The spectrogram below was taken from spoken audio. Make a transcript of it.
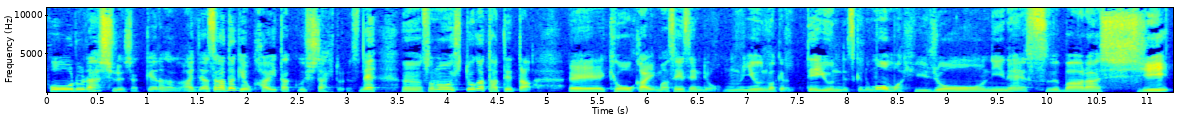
ポール・ラッシュでしたっけ？なんか相手朝ヶ岳を開拓した人ですね、うん、その人が建てた、えー、教会、まあ、聖戦領、うん、言うわけって言うんですけども、まあ、非常にね素晴らしい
